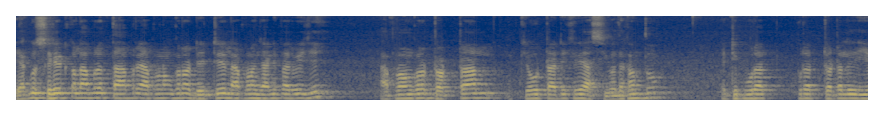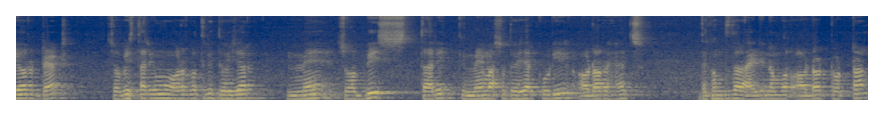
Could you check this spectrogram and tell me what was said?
ୟାକୁ ସିଲେକ୍ଟ କଲାପରେ ତାପରେ ଆପଣଙ୍କର ଡିଟେଲ୍ ଆପଣ ଜାଣିପାରିବେ ଯେ ଆପଣଙ୍କର ଟୋଟାଲ୍ କେଉଁ ତାରିଖରେ ଆସିବ ଦେଖନ୍ତୁ ଏଠି ପୁରା ପୁରା ଟୋଟାଲ୍ ଇୟର୍ ଡେଟ୍ ଚବିଶ ତାରିଖ ମୁଁ ଅର୍ଡ଼ର କରିଥିଲି ଦୁଇହଜାର ମେ ଚବିଶ ତାରିଖ ମେ ମାସ ଦୁଇହଜାର କୋଡ଼ିଏ ଅର୍ଡ଼ର ହେଚ୍ ଦେଖନ୍ତୁ ତା'ର I D number order total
